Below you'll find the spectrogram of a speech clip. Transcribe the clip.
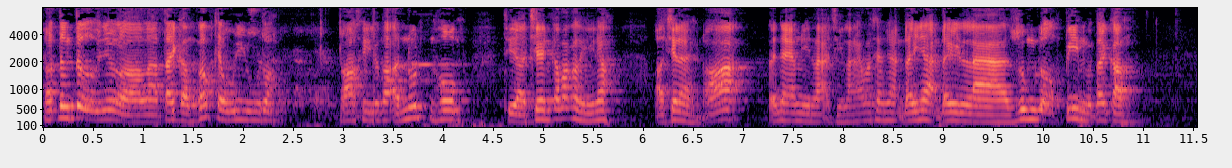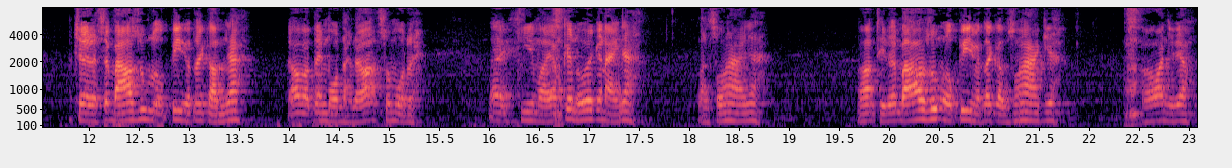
Nó tương tự như là, là tay cầm gốc theo Wii U thôi. Đó khi các bạn ấn nút home thì ở trên các bác có nhìn nào. Ở trên này đó. Đấy nha em nhìn lại chỉ lại em xem nha đây nha đây là dung lượng pin của tay cầm trời sẽ báo dung lượng pin của tay cầm nhá. Đó là tay một này, đó, số 1 này. Đây, khi mà em kết nối cái này nhá. Là số 2 nhá. Đó, thì nó báo dung lượng pin và tay cầm số 2 kia. Đó, anh nhìn thấy không?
